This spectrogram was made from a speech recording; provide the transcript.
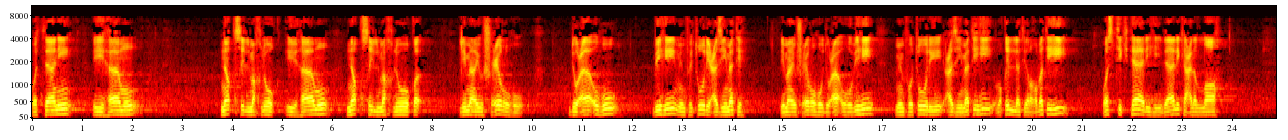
والثاني إيهام نقص المخلوق إيهام نقص المخلوق لما يشعره دعاؤه به من فتور عزيمته لما يشعره دعاؤه به من فتور عزيمته وقلة رغبته واستكثاره ذلك على الله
